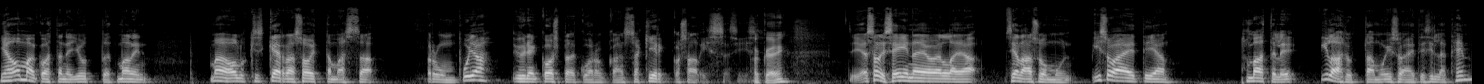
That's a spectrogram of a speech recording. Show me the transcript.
ihan omakohtainen juttu, että mä olin, mä oon ollut siis kerran soittamassa rumpuja yhden gospelkuoron kanssa kirkkosalissa siis. Okei. Okay. Ja se oli Seinäjoella ja siellä asuu mun isoäiti ja mä ajattelin ilahduttaa mun isoäiti sillä, että hei,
